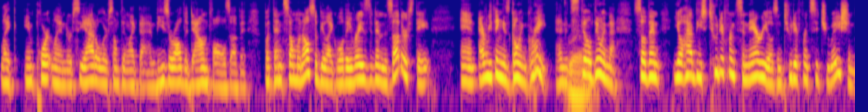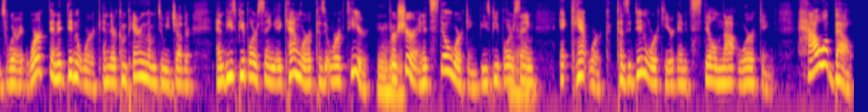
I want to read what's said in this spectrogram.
like in Portland or Seattle or something like that, and these are all the downfalls of it." But then someone else would be like, "Well, they raised it in this other state." And everything is going great, and it's still doing that. So then you'll have these two different scenarios and two different situations where it worked and it didn't work, and they're comparing them to each other. And these people are saying it can work because it worked here for mm-hmm. sure, and it's still working. These people are saying it can't work because it didn't work here and it's still not working. How about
